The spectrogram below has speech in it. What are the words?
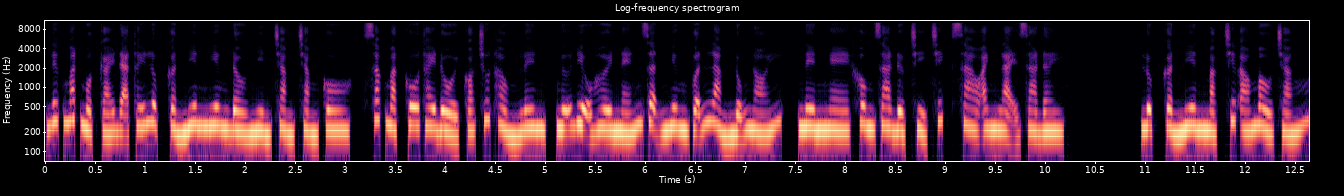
liếc mắt một cái đã thấy Lục Cần Niên nghiêng đầu nhìn chằm chằm cô, sắc mặt cô thay đổi có chút hồng lên, ngữ điệu hơi nén giận nhưng vẫn làm nũng nói, nên nghe không ra được chỉ trích sao anh lại ra đây. Lục Cần Niên mặc chiếc áo màu trắng,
